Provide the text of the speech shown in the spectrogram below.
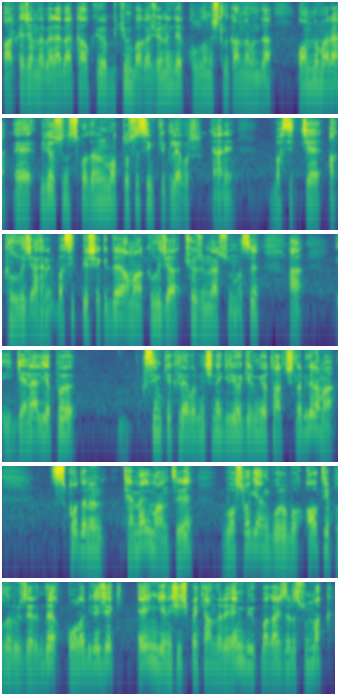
Arka camla beraber kalkıyor. Bütün bagaj önünde kullanışlılık anlamında. 10 numara. E, biliyorsun Skoda'nın mottosu Simply Clever. Yani basitçe, akıllıca. Yani basit bir şekilde ama akıllıca çözümler sunması. Ha e, genel yapı Simply Clever'ın içine giriyor girmiyor tartışılabilir ama Skoda'nın temel mantığı Volkswagen grubu altyapıları üzerinde olabilecek en geniş iç mekanları, en büyük bagajları sunmak.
